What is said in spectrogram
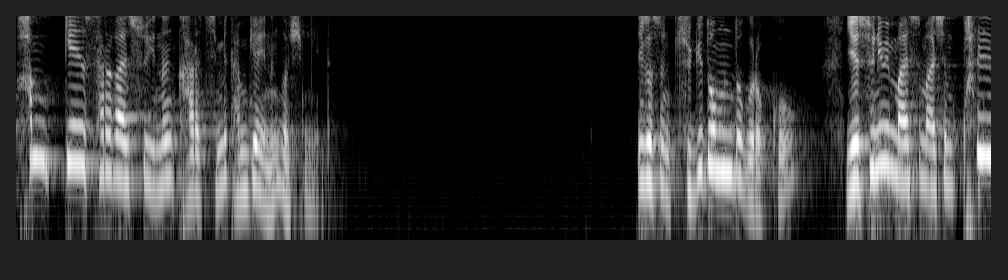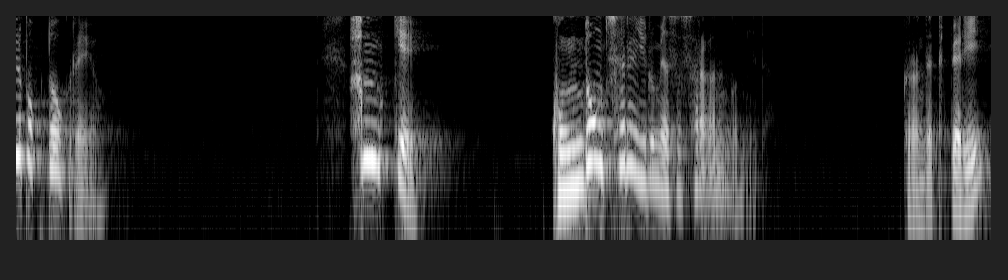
함께 살아갈 수 있는 가르침이 담겨 있는 것입니다. 이것은 주기도문도 그렇고 예수님이 말씀하신 팔복도 그래요. 함께 공동체를 이루면서 살아가는 겁니다. 그런데 특별히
